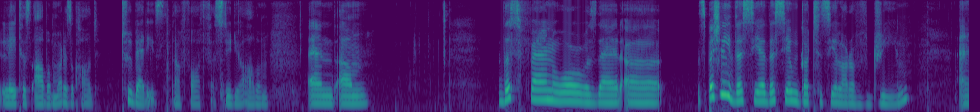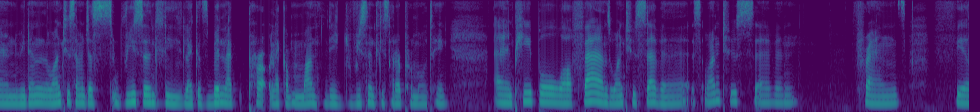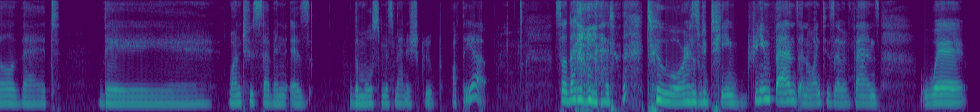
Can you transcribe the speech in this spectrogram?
latest album what is it called? Two Baddies the fourth studio album. And um, this fan war was that uh, especially this year this year we got to see a lot of dream. And we didn't 127 just recently like it's been like pro, like a month they recently started promoting and people, well, fans, 127, 127 friends feel that they 127 is the most mismanaged group of the year. So that led to wars between Dream fans and 127 fans, where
